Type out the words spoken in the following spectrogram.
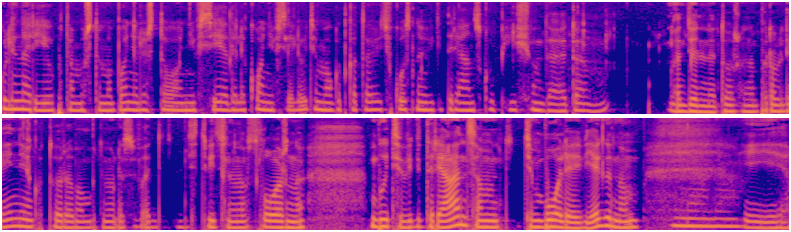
кулинарию, потому что мы поняли, что не все, далеко не все люди могут готовить вкусную вегетарианскую пищу. Да, это отдельное тоже направление, которое мы будем развивать. Действительно сложно быть вегетарианцем, тем более веганом. Да, да. И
